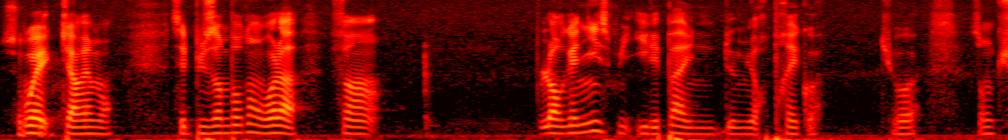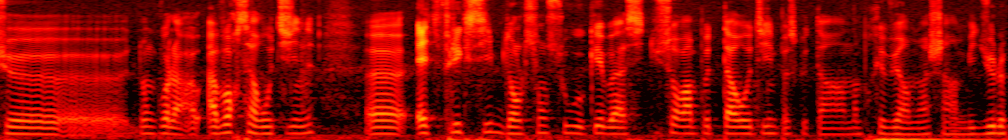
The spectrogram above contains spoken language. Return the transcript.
surtout. Ouais, carrément. C'est le plus important, voilà. Enfin, l'organisme, il est pas à une demi-heure près, quoi. Tu vois. Donc, euh, donc voilà, avoir sa routine, euh, être flexible dans le sens où, ok, bah si tu sors un peu de ta routine parce que tu as un imprévu, un machin, un bidule,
